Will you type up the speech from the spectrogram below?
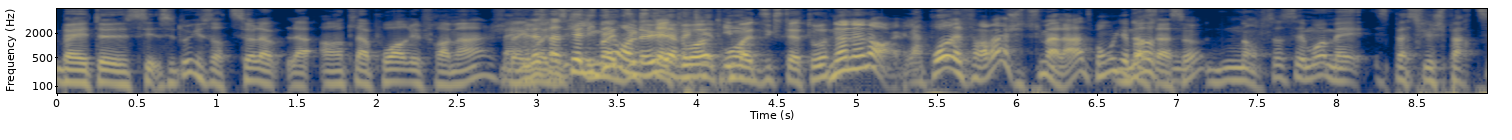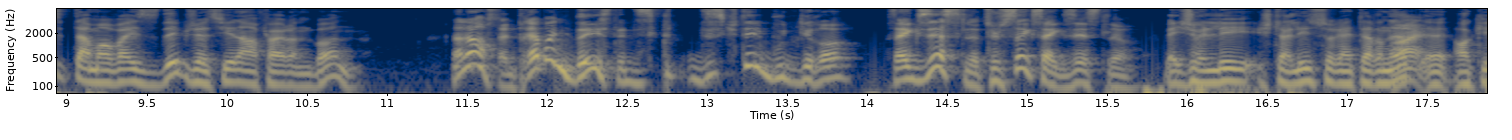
Ben, t'as- c'est c'est toi qui as sorti ça, la- la- entre la poire et le fromage. Ben, Mais il là, m'a c'est parce dit- que il l'idée, on dit que l'a eu c'était avec toi. les Il trois. m'a dit que c'était toi. Non, non, non, la poire et le fromage, es-tu malade? C'est pas moi qui ai non, pensé à ça. non, ça c'est moi, mais c'est parce que je suis parti de ta mauvaise idée puis j'ai essayé d'en faire une bonne. Non, non, c'était une très bonne idée. C'était discu- discuter le bout de gras. Ça existe, là. Tu le sais que ça existe, là. Ben, je l'ai, je suis allé sur Internet. Ouais. euh, OK.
